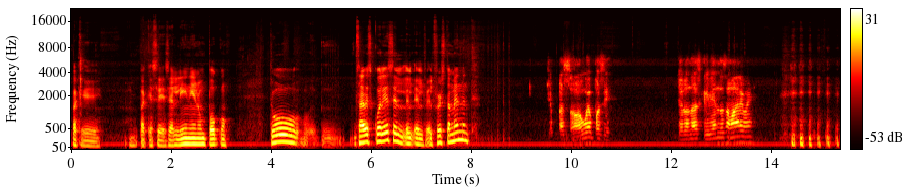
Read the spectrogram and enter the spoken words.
para que para que se, se alineen un poco ¿Tú sabes cuál es el, el, el First Amendment? ¿Qué pasó, güey? Pues sí. Yo lo andaba escribiendo esa madre, güey.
